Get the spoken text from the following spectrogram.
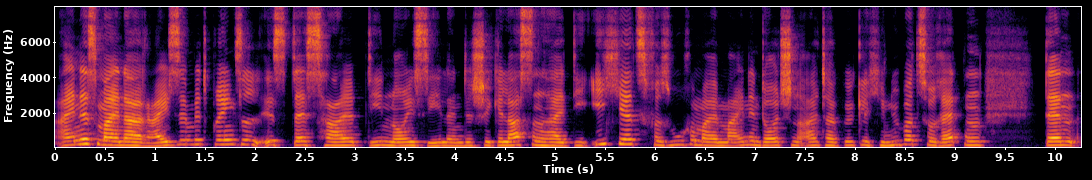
Eines meiner Reisemitbringsel ist deshalb die neuseeländische Gelassenheit, die ich jetzt versuche mal in meinen deutschen Alltag wirklich hinüber zu retten. Denn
